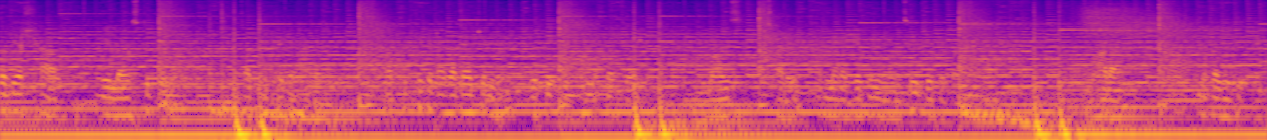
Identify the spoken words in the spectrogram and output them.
বগদাদিয়া সাত এই লঞ্চটি চাঁদপুর থেকে ঢাকা চাঁদপুর থেকে ঢাকা যাওয়ার জন্য প্রতি এক লঞ্চ ছাড়ে। আপনারা কেবল লঞ্চে যেতে পারেন। ভাড়া মোটামুটি একই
